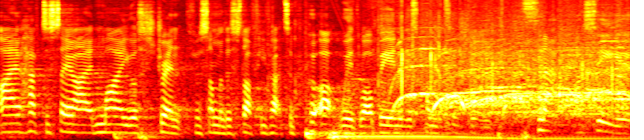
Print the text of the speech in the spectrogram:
I have to say I admire your strength for some of the stuff you've had to put up with while being in this competition. Snap, I see you.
